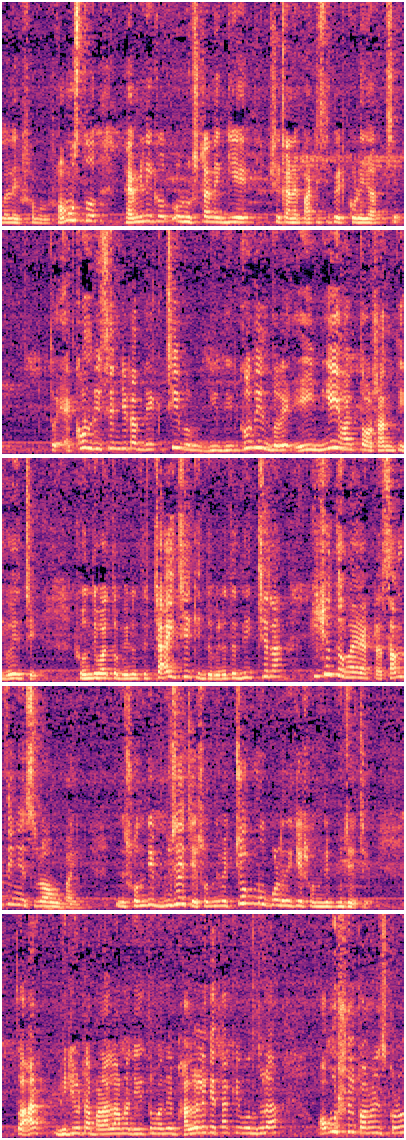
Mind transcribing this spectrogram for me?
মানে সমস্ত ফ্যামিলি অনুষ্ঠানে গিয়ে সেখানে পার্টিসিপেট করে যাচ্ছে। তো এখন রিসেন্ট যেটা দেখছি এবং দীর্ঘদিন ধরে এই নিয়েই হয়তো অশান্তি হয়েছে। সন্দীপ হয়তো বেরোতে চাইছে, কিন্তু বেরোতে দিচ্ছে না। কিছু তো ভাই, একটা সামথিং ইজ রং ভাই। কিন্তু সন্দীপ বুঝেছে, সন্দীপের চোখ মুখ বলে দিচ্ছে, সন্দীপ বুঝেছে। তো আর ভিডিওটা বাড়ালাম না। যদি তোমাদের ভালো লেগে থাকে বন্ধুরা অবশ্যই কমেন্টস করো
